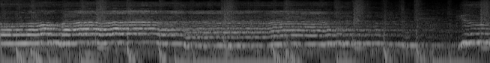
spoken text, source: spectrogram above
all of mine. You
